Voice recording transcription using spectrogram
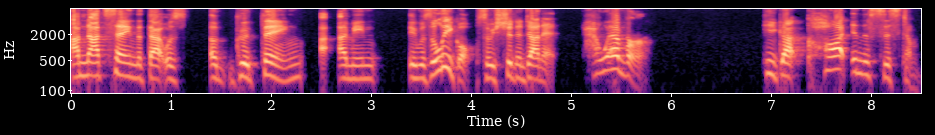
I'm not saying that that was a good thing. I mean, it was illegal, so he shouldn't have done it. However, he got caught in the system.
